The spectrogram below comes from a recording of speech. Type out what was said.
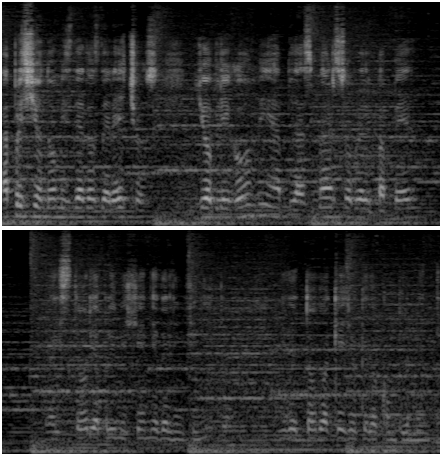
aprisionó mis dedos derechos y obligóme a plasmar sobre el papel la historia primigenia del infinito y de todo aquello que lo complementa.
